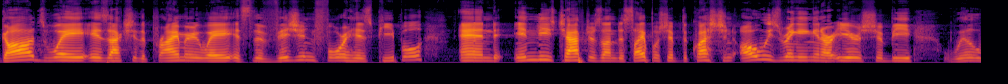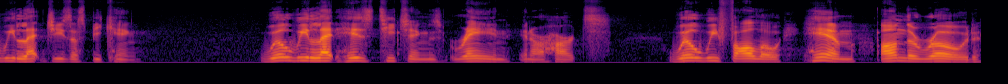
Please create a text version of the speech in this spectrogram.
God's way is actually the primary way. It's the vision for his people. And in these chapters on discipleship, the question always ringing in our ears should be Will we let Jesus be king? Will we let his teachings reign in our hearts? Will we follow him on the road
